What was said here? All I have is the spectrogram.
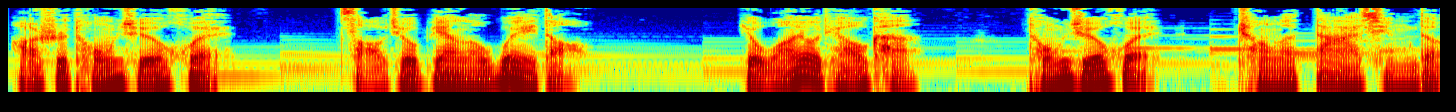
而是同学会早就变了味道。有网友调侃，同学会成了大型的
